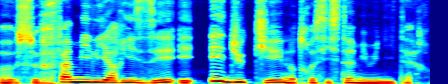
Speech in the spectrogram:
euh, se familiariser et éduquer notre système immunitaire.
